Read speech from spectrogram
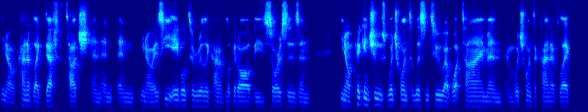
you know, kind of like deft touch and and and you know, is he able to really kind of look at all these sources and you know pick and choose which one to listen to at what time and and which one to kind of like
